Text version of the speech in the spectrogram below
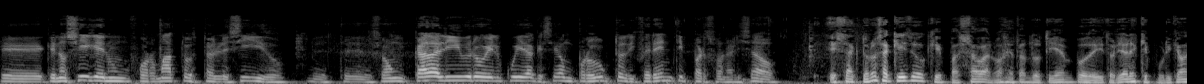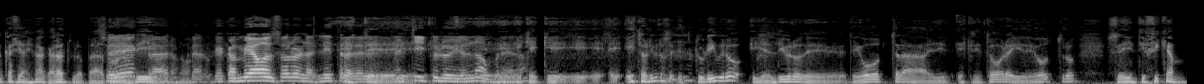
eh, que no siguen un formato establecido. Este, son cada libro él cuida que sea un producto diferente y personalizado. Exacto, no es aquello que pasaba no hace tanto tiempo de editoriales que publicaban casi la misma carátula para todos los libros. Claro, claro, que cambiaban solo las letras del, este, título y el nombre. Eh, que, que eh, estos libros, tu libro y el libro de, de, otra escritora y de otro, se identifican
